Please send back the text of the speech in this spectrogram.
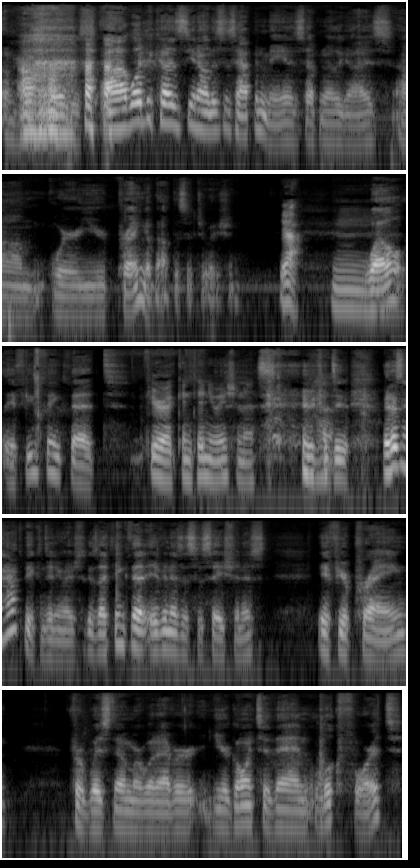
arranged marriages. uh, well, because you know this has happened to me, it's happened to other guys, um, where you're praying about the situation. Mm. Well, if you think that if you're a continuationist, you can do, it doesn't have to be a continuation because I think that even as a cessationist, if you're praying for wisdom or whatever, you're going to then look for it,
